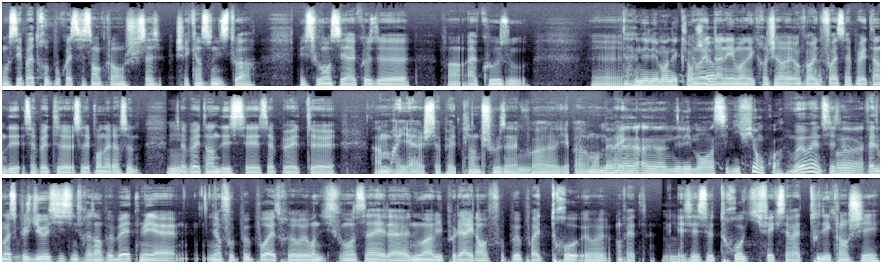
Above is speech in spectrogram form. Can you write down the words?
On sait pas trop pourquoi ça s'enclenche. Chacun son histoire, mais souvent c'est à cause de, enfin, à cause ou euh, T'as un élément Ouais, déclencheur. d'un élément déclencheur. Et encore une fois, ça peut être un dé- ça peut être, euh, ça dépend de la personne. Mm. Ça peut être un décès, ça peut être euh, un mariage, ça peut être plein de choses à la Mm. fois. Il n'y a pas vraiment de Même un, un élément insignifiant, quoi. Ouais, ouais, c'est ça. Ouais, ouais. En fait, moi, ce que je dis aussi, c'est une phrase un peu bête, mais euh, il en faut peu pour être heureux. On dit souvent ça. Et là, nous, un bipolaire, il en faut peu pour être trop heureux, en fait. Mm. Et c'est ce trop qui fait que ça va tout déclencher.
